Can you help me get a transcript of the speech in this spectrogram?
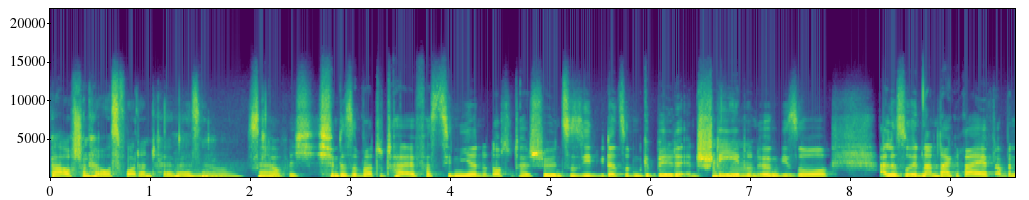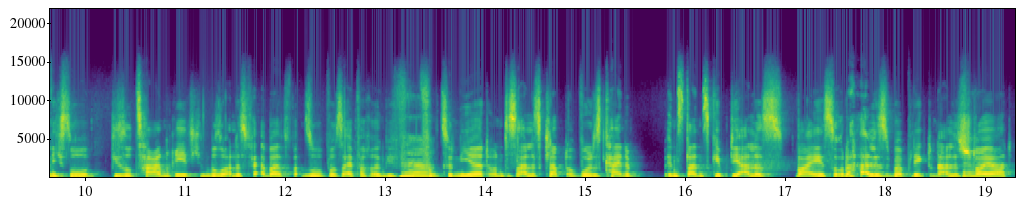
war auch schon herausfordernd teilweise. Ja, das ja. glaube ich. Ich finde das immer total faszinierend und auch total schön zu sehen, wie dann so ein Gebilde entsteht mhm. und irgendwie so alles so ineinander greift, aber nicht so wie so Zahnrädchen, wo so alles, aber so, wo es einfach irgendwie ja. funktioniert und das alles klappt, obwohl es keine Instanz gibt, die alles weiß oder alles überblickt und alles ja. steuert.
